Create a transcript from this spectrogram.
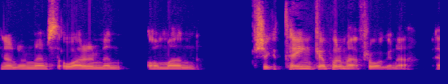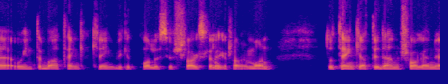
inom de närmaste åren men om man försöker tänka på de här frågorna eh, och inte bara tänka kring vilket policyförslag ska lägga fram imorgon. Då tänker jag att det är den frågan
